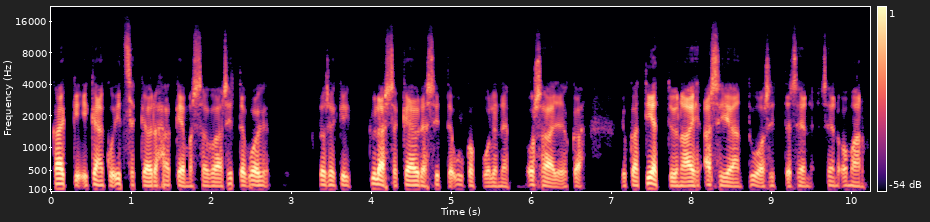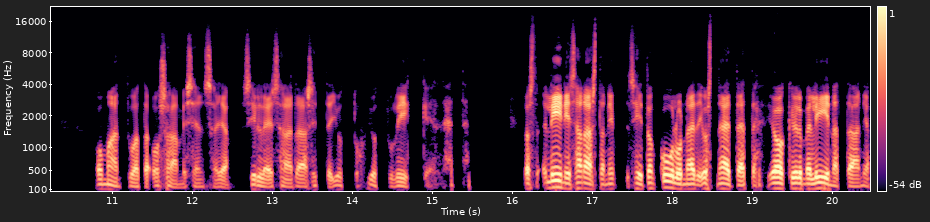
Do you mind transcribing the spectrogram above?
kaikki ikään kuin itse käydä hakemassa, vaan sitten voi tosiaankin kylässä käydä sitten ulkopuolinen osaaja, joka, joka tiettyyn asiaan tuo sitten sen, sen oman oman tuota osaamisensa ja silleen saadaan sitten juttu, juttu liikkeelle. Että tuosta liinisanasta, niin siitä on kuullut näitä, just näitä, että joo, kyllä me liinataan ja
